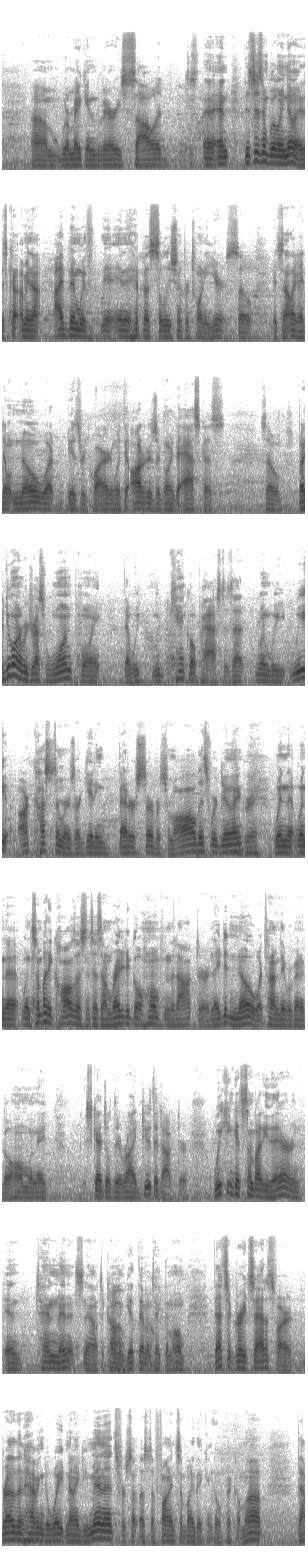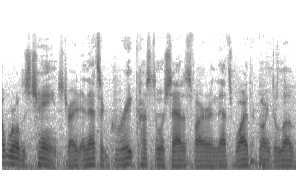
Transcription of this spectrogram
Um, we're making very solid, and, and this isn't willy-nilly. I mean, I, I've been with in a HIPAA solution for 20 years, so it's not like I don't know what is required and what the auditors are going to ask us. So, but I do want to redress one point that we, we can't go past is that when we, we, our customers are getting better service from all this we're doing. I agree. When, the, when, the, when somebody calls us and says, I'm ready to go home from the doctor, and they didn't know what time they were going to go home when they scheduled their ride to the doctor, we can get somebody there in, in 10 minutes now to come and get them and take them home. That's a great satisfier. Rather than having to wait 90 minutes for us to find somebody that can go pick them up, that world has changed, right? And that's a great customer satisfier, and that's why they're going to love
